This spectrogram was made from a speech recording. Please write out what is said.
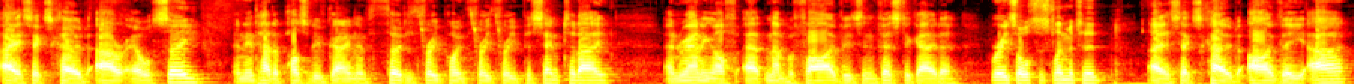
ASX code RLC, and it had a positive gain of 33.33% today. And rounding off at number five is Investigator Resources Limited, ASX code IVR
